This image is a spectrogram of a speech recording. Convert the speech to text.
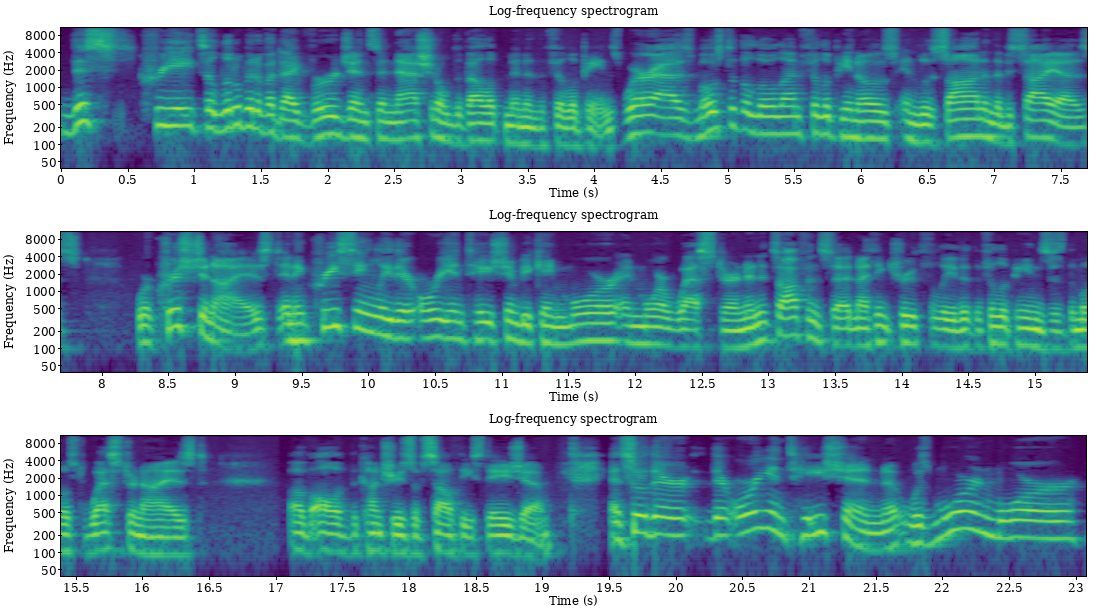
this creates a little bit of a divergence in national development in the Philippines. Whereas most of the lowland Filipinos in Luzon and the Visayas were Christianized, and increasingly their orientation became more and more Western. And it's often said, and I think truthfully, that the Philippines is the most Westernized of all of the countries of Southeast Asia. And so their their orientation was more and more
